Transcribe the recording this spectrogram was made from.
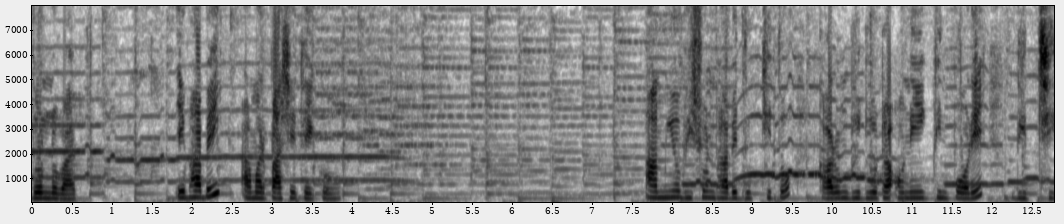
ধন্যবাদ। এভাবেই আমার পাশে থেকো। আমিও ভীষণভাবে দুঃখিত, কারণ ভিডিওটা অনেক দিন পরে দিচ্ছি।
